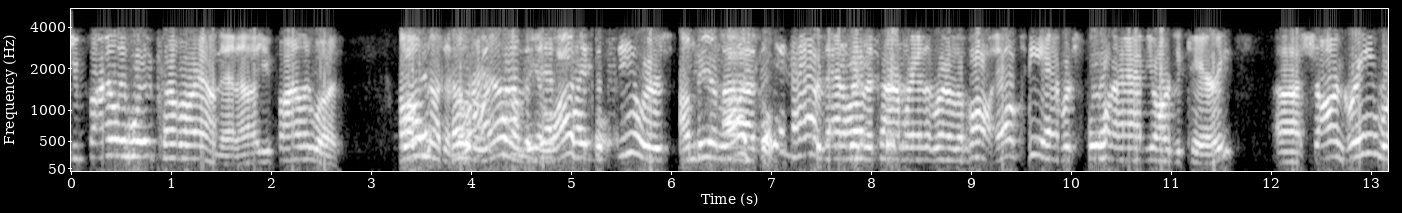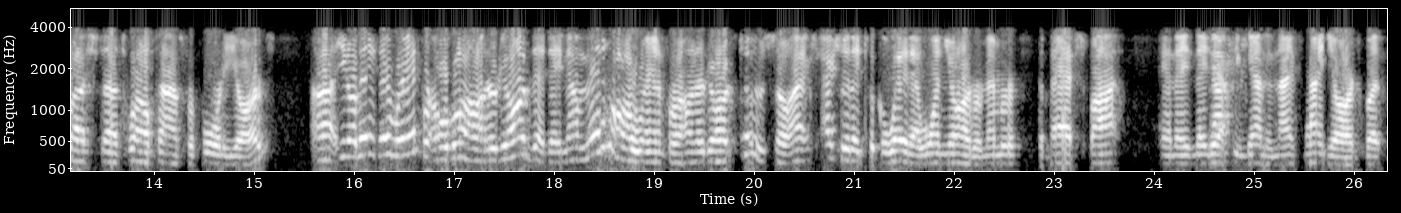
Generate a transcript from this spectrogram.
You finally would come around then, huh? You finally would. Oh, I'm Well, not coming around, I'm being Jets played the logical. Steelers, I'm being uh, they didn't have that hard a time running, running the ball. LT averaged four and a half yards a carry. Uh, Shonn Greene rushed uh, 12 times for 40 yards. Uh, you know, they they ran for over 100 yards that day. Now, Mendenhall ran for 100 yards too. So I, actually, they took away that one yard. Remember the bad spot, and they they knocked him down to 99 yards. But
